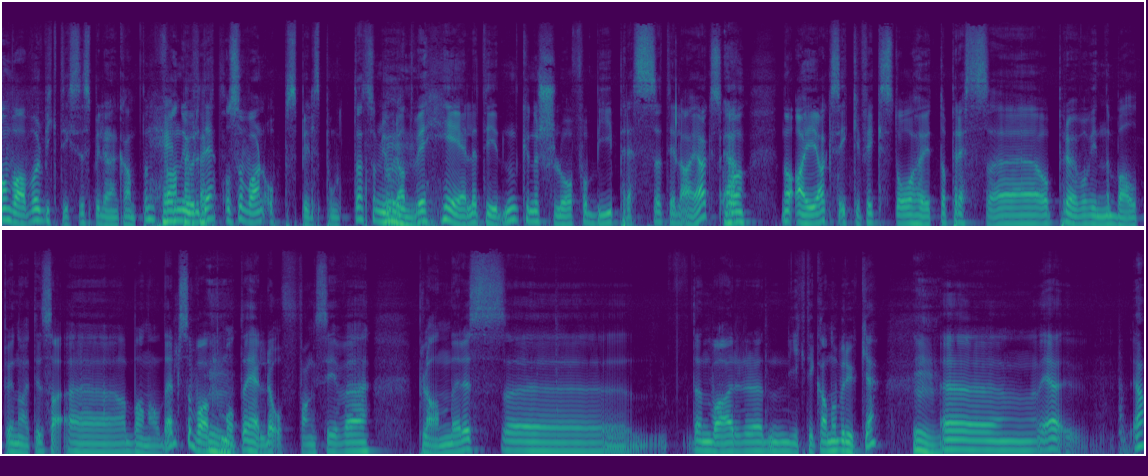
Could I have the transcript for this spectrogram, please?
han var vår viktigste spiller i den kampen. Helt han gjorde perfekt. det Og så var han oppspillspunktet som gjorde Mm. at vi hele tiden kunne slå forbi presset til Ajax. Ja. Og når Ajax ikke fikk stå høyt og presse og prøve å vinne ball på Uniteds uh, banehalvdel, så var på en Mm. måte hele det offensive planen deres uh, Den var Den gikk det ikke an å bruke. Mm. Uh, jeg, ja,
